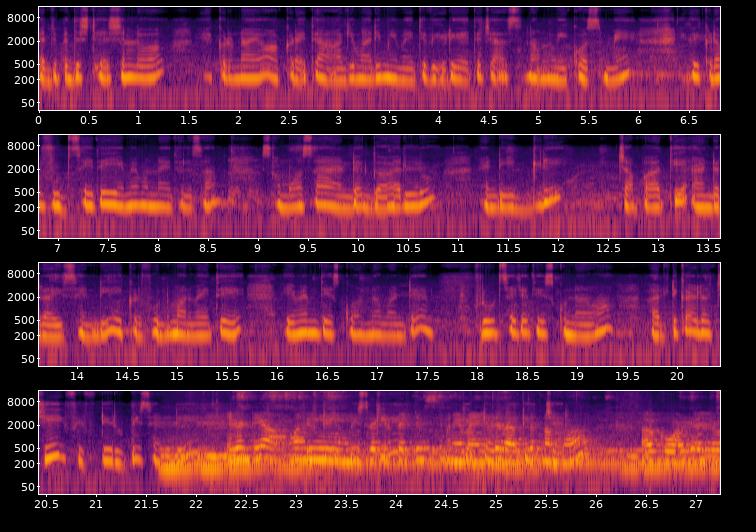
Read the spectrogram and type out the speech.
పెద్ద పెద్ద స్టేషన్లో ఎక్కడున్నాయో అక్కడైతే ఆగి మరి మేమైతే వీడియో అయితే చేస్తున్నాము మీకోసమే. ఇక ఇక్కడ ఫుడ్స్ అయితే ఏమేమి ఉన్నాయో తెలుసా? సమోసా అండ్ గారెలు and idli chapati and rice అండి. ఇక్కడ ఫుడ్ మనమైతే ఏమేమి తీసుకుంటున్నామంటే ఫ్రూట్స్ అయితే తీసుకున్నాము. అరటికాయలు వచ్చి ఫిఫ్టీ రూపీస్ అండి. ఏంటంటే అమ్మని 50 rupees కి దగ్గర పెట్టేసి మనకి మేమైతే ten వెళ్తున్నాము. ఆ కూరగాయలు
